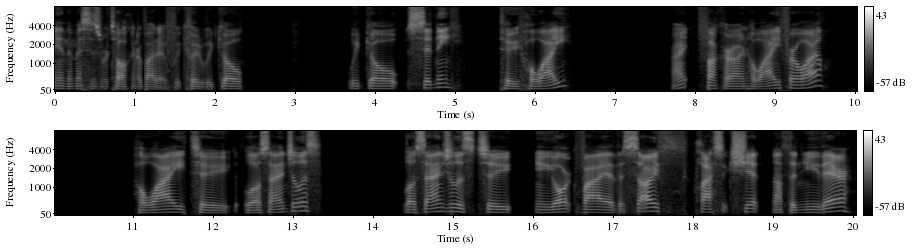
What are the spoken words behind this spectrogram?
me and the missus were talking about it. If we could, we'd go, we'd go Sydney to Hawaii, right? Fuck around Hawaii for a while. Hawaii to Los Angeles, Los Angeles to New York via the south. Classic shit, nothing new there.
